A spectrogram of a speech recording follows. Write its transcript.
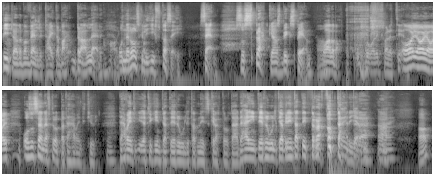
Peter hade bara väldigt tajta brallor. Och när de skulle gifta sig, sen, så sprack ju hans byxben. Och alla bara Dålig kvalitet. Oj, oj, oj. Och så sen efteråt bara, det här var inte kul. Det här var inte, jag tycker inte att det är roligt att ni skrattar åt det här. Det här är inte roligt, jag vill inte att ni drar upp det här igen. det. Ja. Ja.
